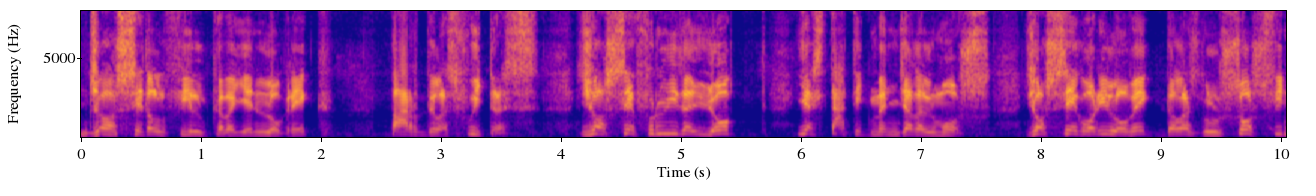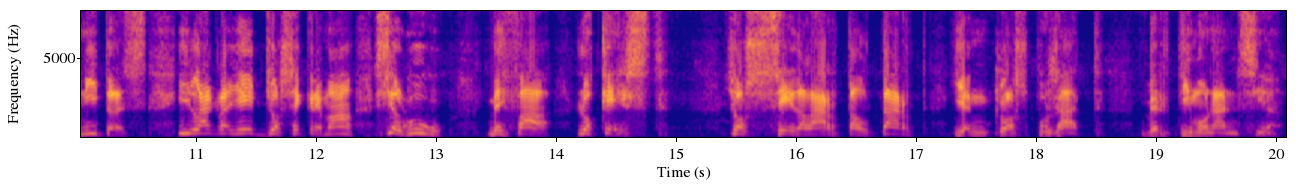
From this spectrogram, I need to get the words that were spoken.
Jo sé del fil que veient lo grec, part de les fuites. Jo sé fruir del lloc i estàtic menjar del mos. Jo sé guarir l'obec de les dolçors finites i l'agra llet jo sé cremar si algú me fa lo que és. Jo sé de l'art al tard i en clos posat, vertimonància.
